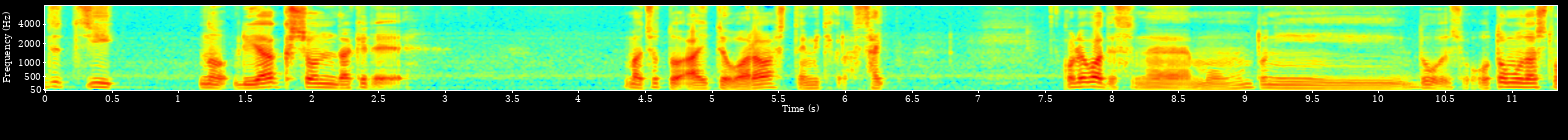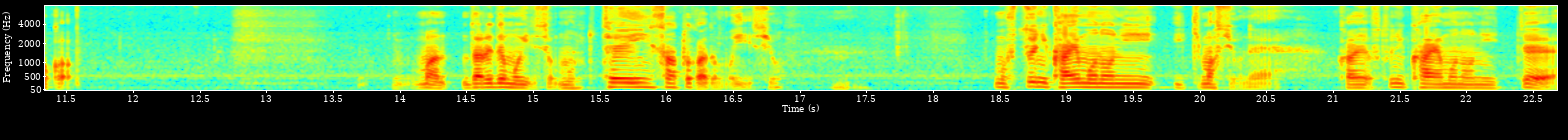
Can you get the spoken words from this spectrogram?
づちのリアクションだけでまあちょっと相手を笑わせてみてください。これはですねもう本当にどうでしょうお友達とかまあ誰でもいいですよ。もう店員さんとかでもいいですよ、うん、もう普通に買い物に行きますよね。買い普通に買い物に行って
